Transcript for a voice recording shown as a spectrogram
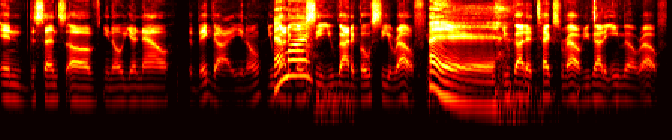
In the sense of you know you're now the big guy you know you Am gotta I? go see you gotta go see ralph you, Hey. you gotta text ralph you gotta email ralph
